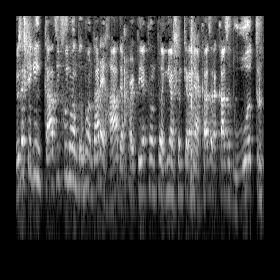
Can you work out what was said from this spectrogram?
Eu já cheguei em casa e fui no, no andar errado, apartei a campainha achando que era minha casa, era a casa do outro.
